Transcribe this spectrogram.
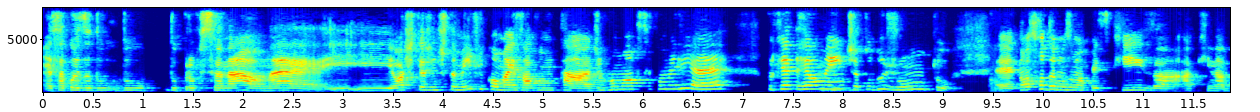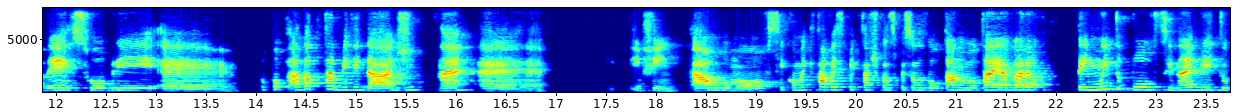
essa coisa do, do, do, profissional, né? E, e, eu acho que a gente também ficou mais à vontade. O home office como ele é, porque realmente uhum. é tudo junto. É, nós rodamos uma pesquisa aqui na D sobre é, adaptabilidade, né? É, enfim, ao home office, como é que estava a expectativa das pessoas voltar, não voltar, e agora tem muito pulse, né, Brito?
